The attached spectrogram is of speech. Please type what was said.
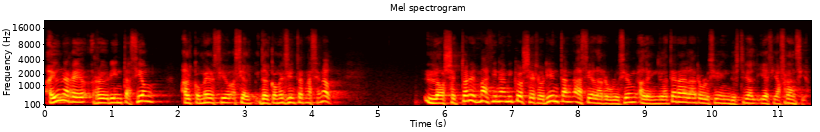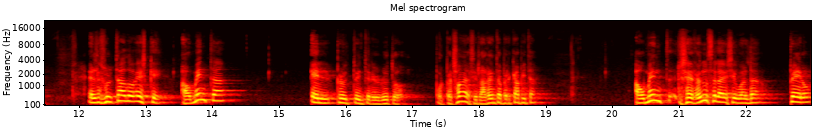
Hay una reorientación al comercio, hacia el, del comercio internacional. los sectores más dinámicos se reorientan hacia la revolución, a la Inglaterra de la revolución industrial y hacia Francia. El resultado es que aumenta el Producto Interior Bruto por persona, es decir, la renta per cápita, aumenta, se reduce la desigualdad, pero,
